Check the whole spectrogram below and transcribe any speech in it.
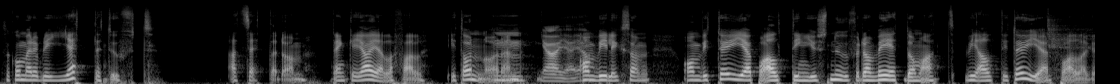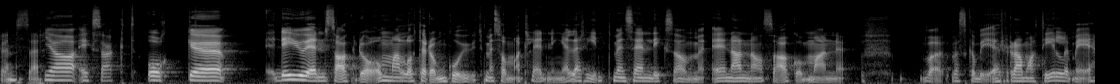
så kommer det bli jättetufft att sätta dem, tänker jag i alla fall, i tonåren. Mm, ja, ja, ja. Om vi liksom om vi töjer på allting just nu, för de vet de att vi alltid töjer på alla gränser. Ja, exakt. Och eh, det är ju en sak då om man låter dem gå ut med sommarklänning eller inte, men sen liksom en annan sak om man vad, vad ska vi ramma till med,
